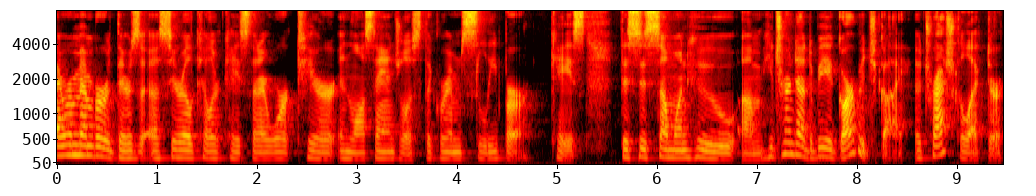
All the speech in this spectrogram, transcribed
remember there's a serial killer case that I worked here in Los Angeles, the Grim Sleeper case. This is someone who um, he turned out to be a garbage guy, a trash collector,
